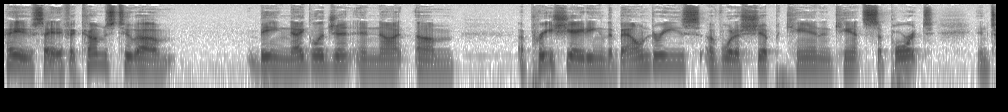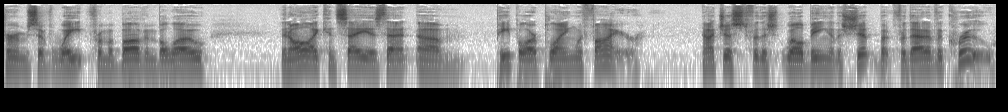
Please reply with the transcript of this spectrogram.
how you say it? If it comes to um, being negligent and not um, appreciating the boundaries of what a ship can and can't support in terms of weight from above and below, then all I can say is that um, people are playing with fire, not just for the well being of the ship, but for that of the crew.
